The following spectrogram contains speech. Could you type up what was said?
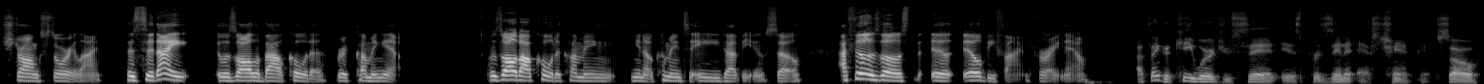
strong storyline. Because tonight it was all about Kota coming out. It was all about Kota coming, you know, coming to AEW. So I feel as though it'll, it'll be fine for right now. I think a key word you said is presented as champion. So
